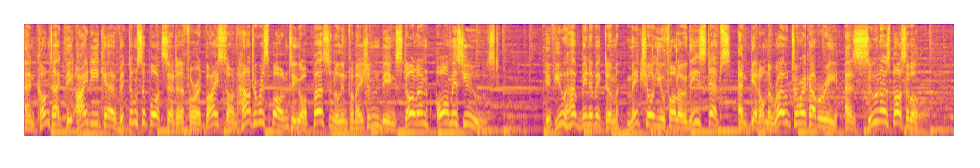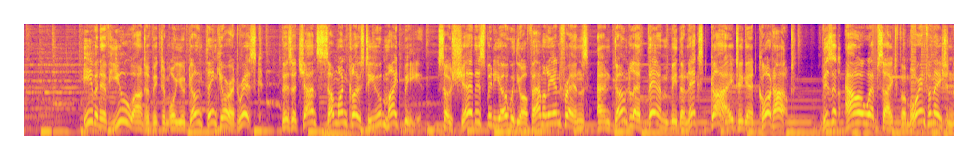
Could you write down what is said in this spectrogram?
And contact the IDCARE Victim Support Centre for advice on how to respond to your personal information being stolen or misused. If you have been a victim, make sure you follow these steps and get on the road to recovery as soon as possible. Even if you aren't a victim or you don't think you're at risk, there's a chance someone close to you might be. So share this video with your family and friends and don't let them be the next guy to get caught out. Visit our website for more information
